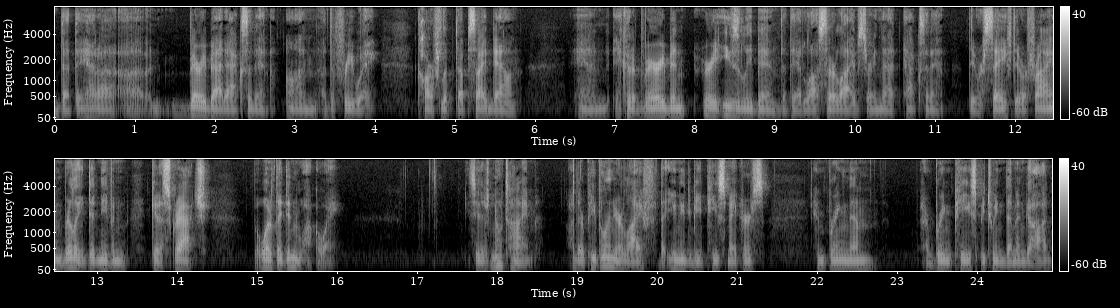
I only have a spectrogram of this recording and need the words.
that they had a, a very bad accident on the freeway. Car flipped upside down, and it could have very been very easily been that they had lost their lives during that accident. They were safe, they were fine, really didn't even get a scratch. But what if they didn't walk away? You See, there's no time. Are there people in your life that you need to be peacemakers and bring them or bring peace between them and God.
